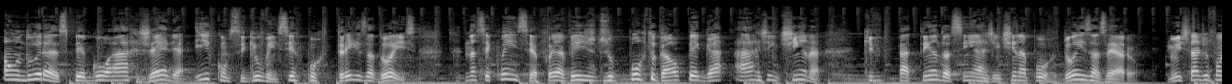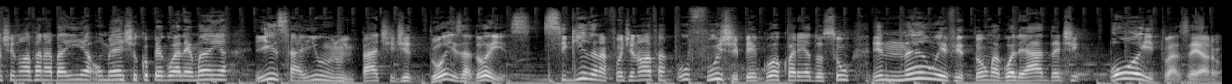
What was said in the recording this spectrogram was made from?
a Honduras pegou a Argélia e conseguiu vencer por 3 a 2. Na sequência, foi a vez de Portugal pegar a Argentina, que batendo assim a Argentina por 2 a 0. No estádio Fonte Nova, na Bahia, o México pegou a Alemanha e saiu no empate de 2 a 2. Seguida na Fonte Nova, o Fuji pegou a Coreia do Sul e não evitou uma goleada de 8 a 0.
